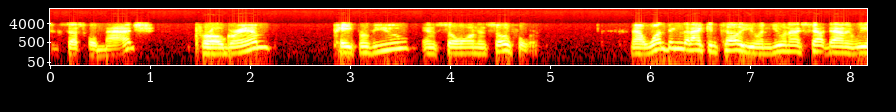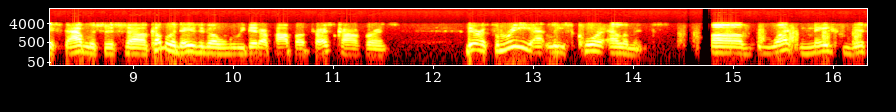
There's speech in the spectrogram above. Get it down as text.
successful match, program, pay-per-view, and so on and so forth. Now, one thing that I can tell you, and you and I sat down and we established this uh, a couple of days ago when we did our pop up press conference, there are three at least core elements of what makes this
